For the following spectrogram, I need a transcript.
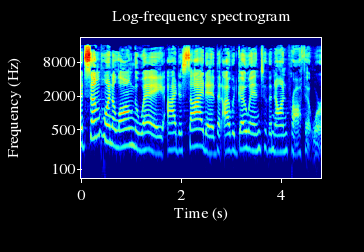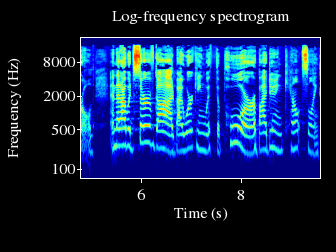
At some point along the way, I decided that I would go into the nonprofit world and that I would serve God by working with the poor or by doing counseling,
